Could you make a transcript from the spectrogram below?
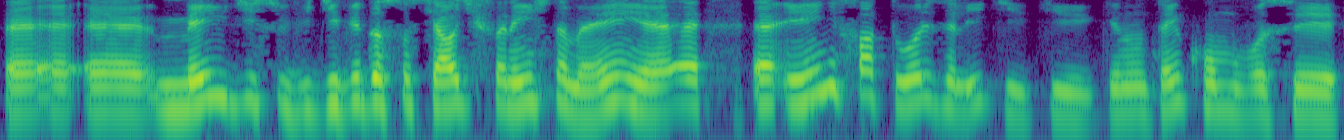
é, é, é meio de, de, vida social diferente também. É, é, é, N fatores ali que, que, que não tem como você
